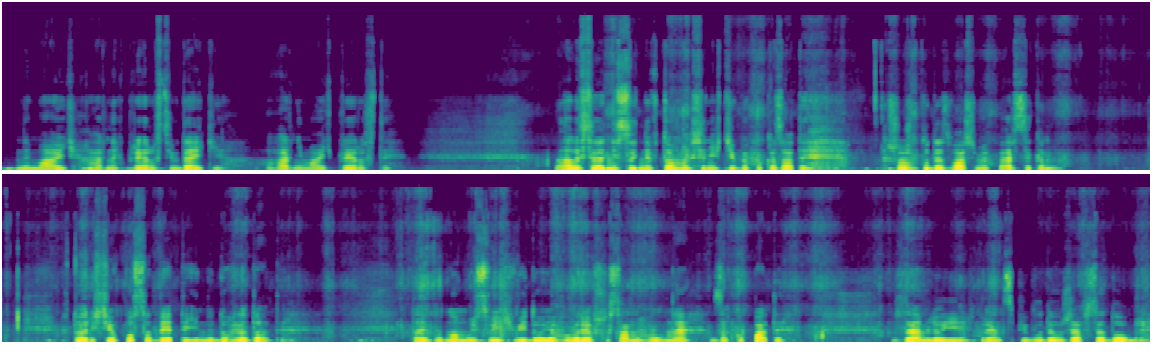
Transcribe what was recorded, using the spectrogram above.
не мають гарних приростів, деякі гарні мають прирости. Але сьогодні суть не в тому. Сьогодні хотів би показати, що ж буде з вашими персиками, хто вирішив посадити і не доглядати. Так як в одному із своїх відео я говорив, що саме головне закопати в землю і в принципі буде вже все добре.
